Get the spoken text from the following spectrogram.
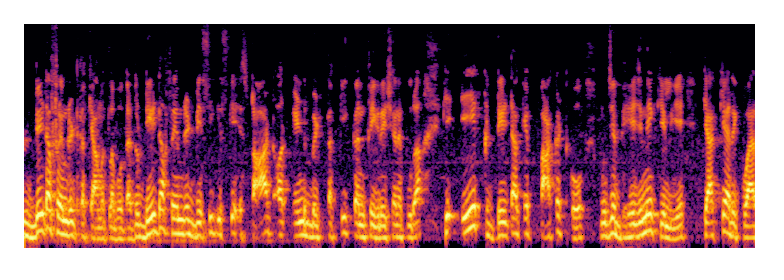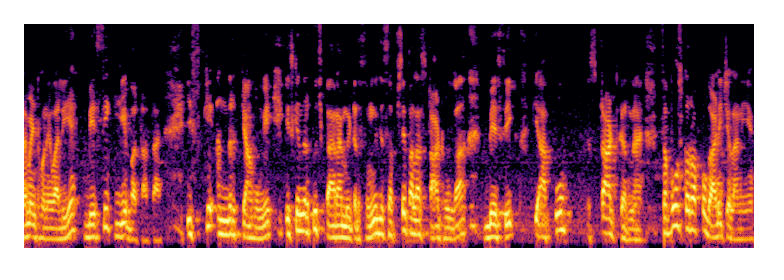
डेटा फ्रेम रेट का क्या मतलब होता है? तो डेटा फ्रेम रेट बेसिक इसके स्टार्ट और एंड बिट तक की कन्फिग्रेशन है पूरा कि एक डेटा के पैकेट को मुझे भेजने के लिए क्या क्या रिक्वायरमेंट होने वाली है। बेसिक ये बताता है। इसके अंदर क्या होंगे? इसके अंदर कुछ पैरामीटर्स होंगे जो सबसे पहला स्टार्ट होगा बेसिक कि आपको स्टार्ट करना है। सपोज़ करो आपको गाड़ी चलानी है।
